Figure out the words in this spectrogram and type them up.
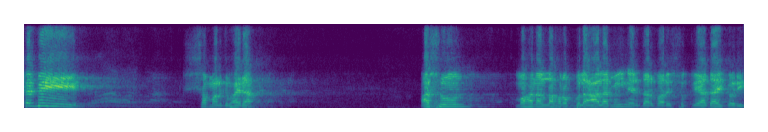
তকবীর সম্মানিত ভাইরা, আসুন, মহান আল্লাহ রব্বুল আলমিনের দরবারে শুক্রিয়া আদায় করি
